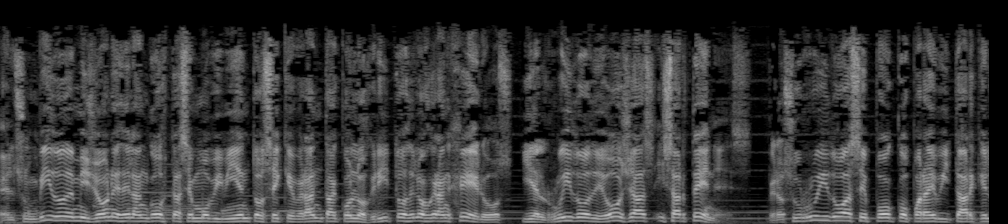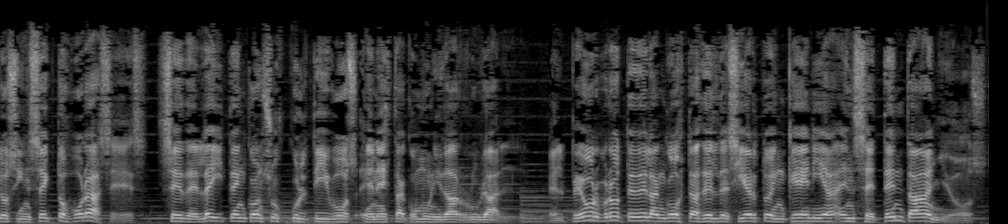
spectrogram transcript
El zumbido de millones de langostas en movimiento se quebranta con los gritos de los granjeros y el ruido de ollas y sartenes, pero su ruido hace poco para evitar que los insectos voraces se deleiten con sus cultivos en esta comunidad rural. El peor brote de langostas del desierto en Kenia en 70 años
